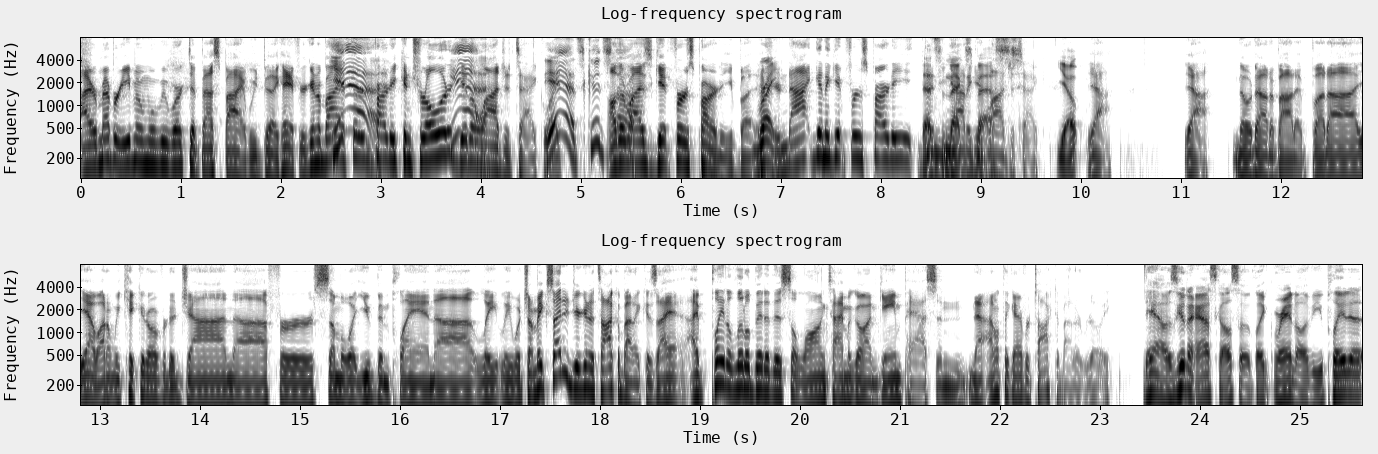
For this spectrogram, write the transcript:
I remember even when we worked at Best Buy, we'd be like, hey, if you're gonna buy a third party controller, get a Logitech. Like, Yeah, it's good stuff. Otherwise, get first party. But if you're not gonna get first party, That's then the you next gotta get best. Logitech. Yep. Yeah, yeah, no doubt about it. But uh, yeah, why don't we kick it over to John uh, for some of what you've been playing uh, lately? Which I'm excited you're going to talk about it because I I played a little bit of this a long time ago on Game Pass, and I don't think I ever talked about it really. Yeah, I was gonna ask also, like Randall, have you played uh,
